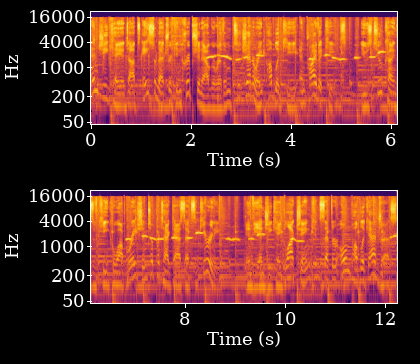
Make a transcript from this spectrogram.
NGK adopts asymmetric encryption algorithm to generate public key and private keys, use two kinds of key cooperation to protect asset security, and the NGK blockchain can set their own public address.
